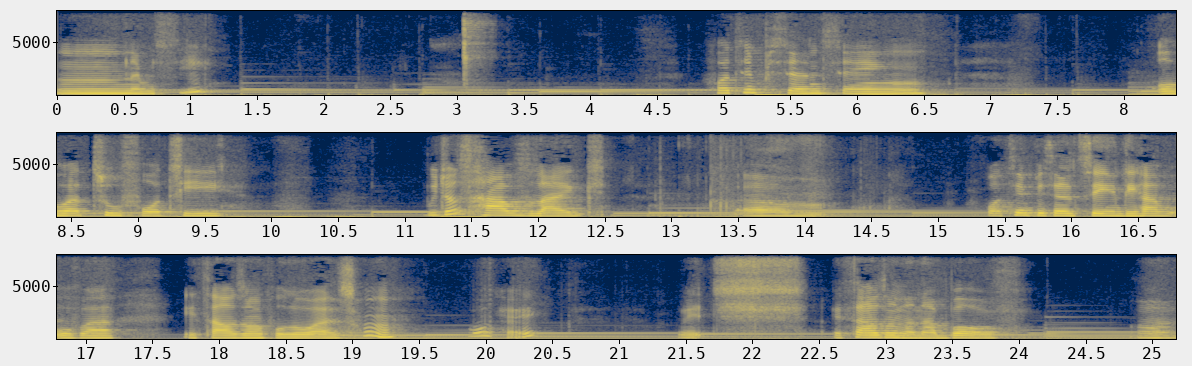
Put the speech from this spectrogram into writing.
um, let me see, 14% saying over 240 we just have like um 14% saying they have over a thousand followers. Hmm okay. Which a thousand and above uh,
